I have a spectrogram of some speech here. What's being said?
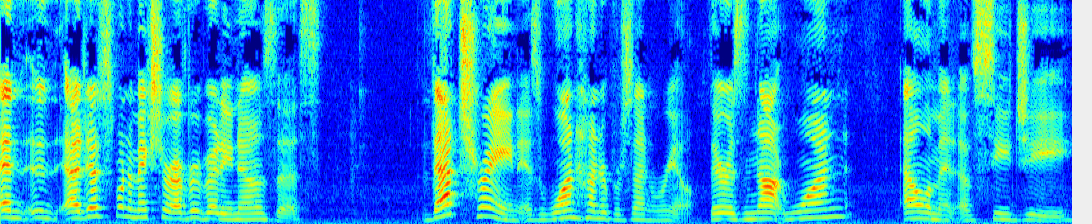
and, and I just want to make sure everybody knows this. That train is 100% real. There is not one element of CG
